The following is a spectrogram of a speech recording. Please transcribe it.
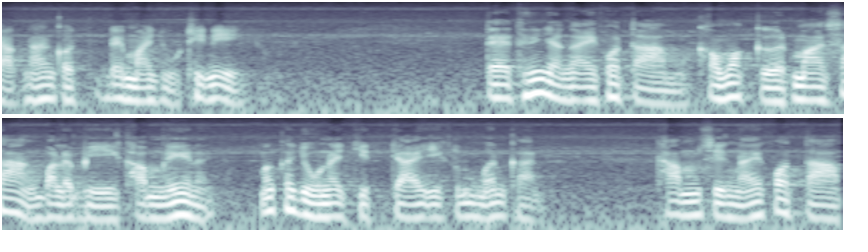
จากนั้นก็ได้มาอยู่ที่นี่ แต่ถึงยังไงก็ตามคำว่าเกิดมาสร้างบารมีคำนี้นะมันก็อยู่ในจิตใจอีกเหมือนกันทำสิ่งไหนก็ตาม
